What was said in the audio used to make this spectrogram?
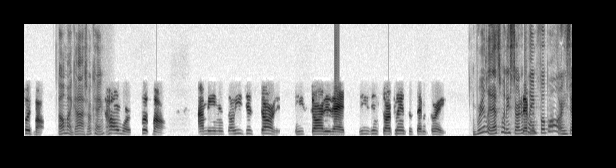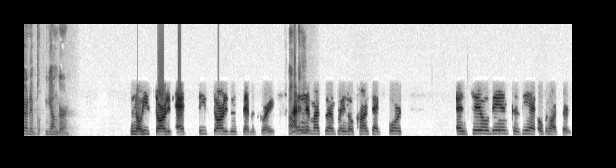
football. Oh my gosh. Okay. Homework, football. I mean, and so he just started. He started at he didn't start playing till seventh grade. Really? That's when he started Seventh- playing football, or he started younger? No, he started at he started in seventh grade. I didn't let my son play no contact sports until then because he had open heart surgery.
